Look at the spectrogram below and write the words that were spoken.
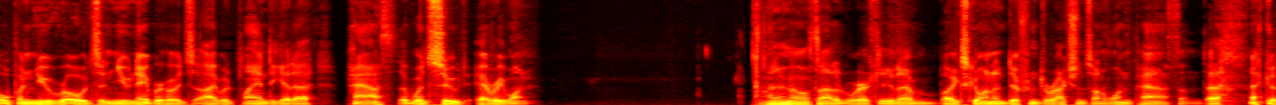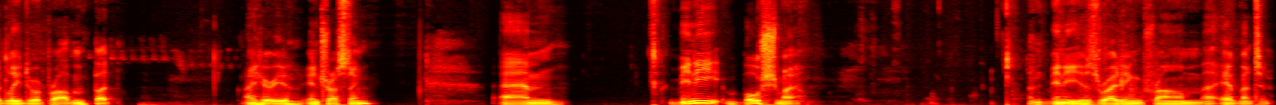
open new roads in new neighborhoods, I would plan to get a path that would suit everyone. I don't know if that'd work. You'd have bikes going in different directions on one path, and uh, that could lead to a problem. But I hear you. Interesting. Um, Minnie Boschma. And Minnie is writing from uh, Edmonton.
